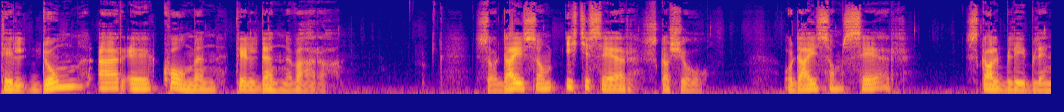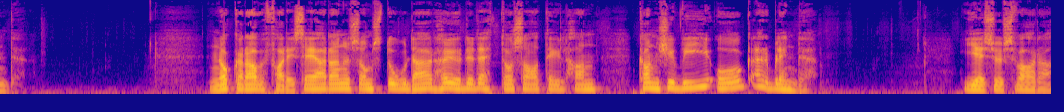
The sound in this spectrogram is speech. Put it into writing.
Til dum er eg kommen til denne verda så dei som ikkje ser, skal sjå, og dei som ser, skal bli blinde. Nokre av fariseerne som stod der, hørte dette og sa til han, Kanskje vi òg er blinde? Jesus svara,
